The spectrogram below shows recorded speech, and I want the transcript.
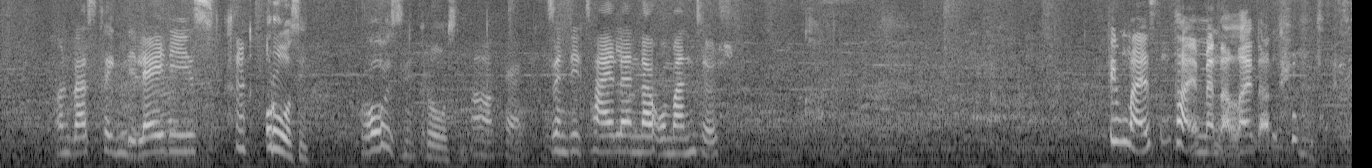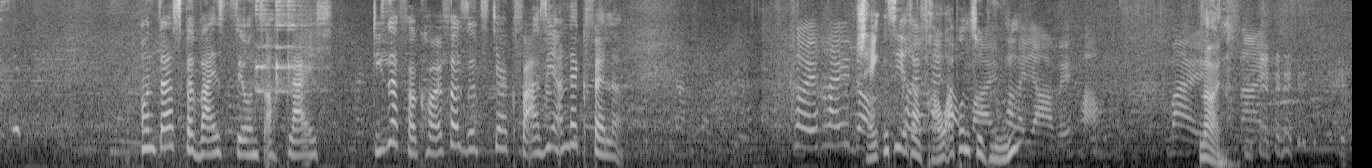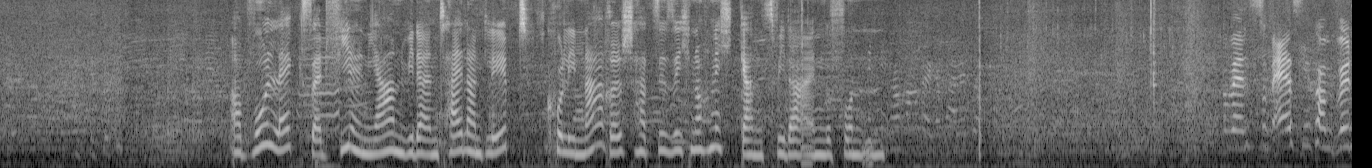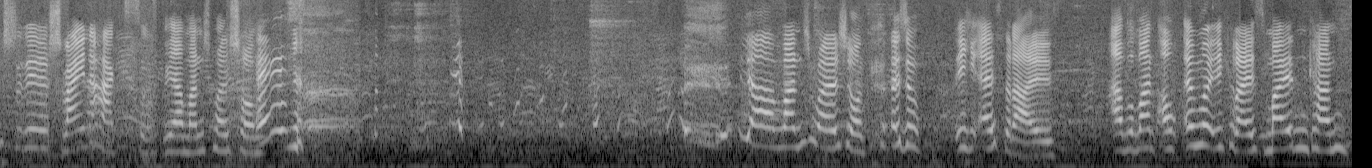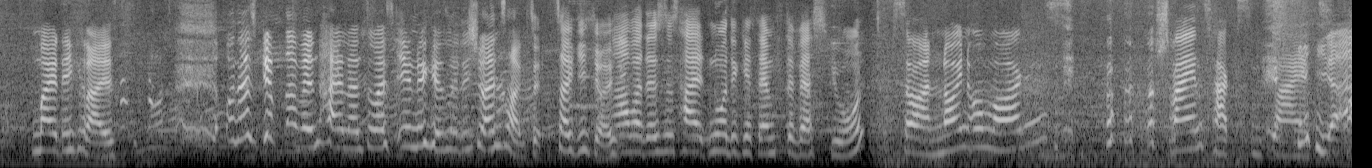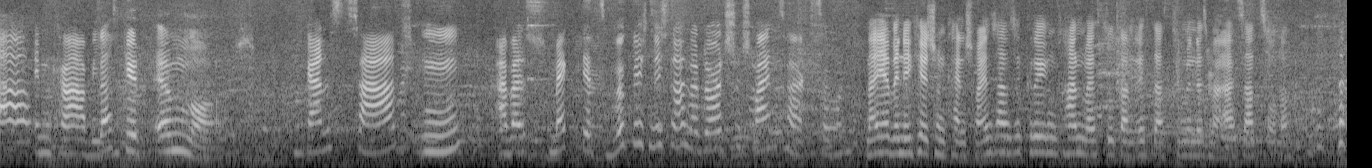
Und was trinken die Ladies? Rosen. Rosen. Rosen. Ah, okay. Sind die Thailänder romantisch? Die meisten Thai-Männer leider nicht. Und das beweist sie uns auch gleich. Dieser Verkäufer sitzt ja quasi an der Quelle. Schenken Sie Ihrer Frau ab und zu Blumen? Nein. Obwohl Leck seit vielen Jahren wieder in Thailand lebt, kulinarisch hat sie sich noch nicht ganz wieder eingefunden. Wenn es zum Essen kommt, wünschst du dir eine Schweinehaxe? Ja, manchmal schon. Echt? ja, manchmal schon. Also ich esse Reis. Aber wann auch immer ich Reis meiden kann, meide ich Reis. Und es gibt aber in Thailand so etwas ähnliches wie die Schweinshaxe. Zeige ich euch. Aber das ist halt nur die gedämpfte Version. So, 9 Uhr morgens. Schweinshaxenzeit. ja. Im Krabi. Das geht immer. Ganz zart. Mhm. Aber es schmeckt jetzt wirklich nicht nach einer deutschen Schweinshaxe. Naja, wenn ich hier schon keinen Schweinshaxe kriegen kann, weißt du, dann ist das zumindest mal Ersatz, oder?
